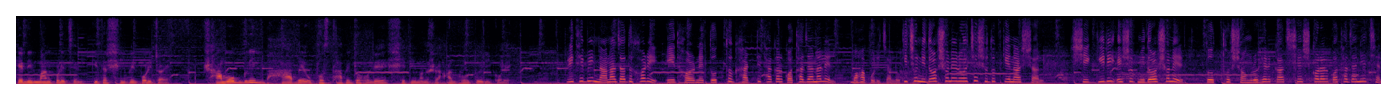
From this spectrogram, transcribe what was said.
কে নির্মাণ করেছেন? কী তার শিল্পীর পরিচয়? সামগ্রিকভাবে উপস্থাপিত হলে সেটি মানুষের আগ্রহ তৈরি করে। পৃথিবীর নানা জাদুঘরে এই ধরনের তথ্য ঘাটতি থাকার কথা জানালেন মহাপরিচালক। কিছু নিদর্শনে রয়েছে শুধু কেনার সাল শিগগিরই এসব নিদর্শনের তথ্য সংগ্রহের কাজ শেষ করার কথা জানিয়েছেন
